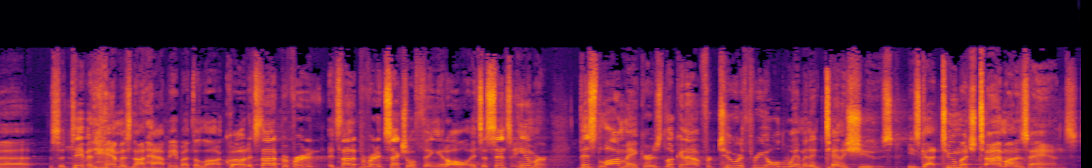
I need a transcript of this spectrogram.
Uh, so David Ham is not happy about the law. Quote, it's not a perverted it's not a perverted sexual thing at all. It's a sense of humor. This lawmaker is looking out for two or three old women in tennis shoes. He's got too much time on his hands.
